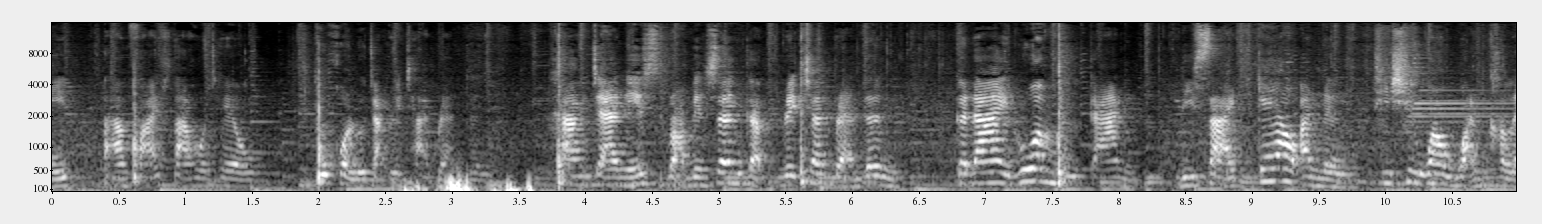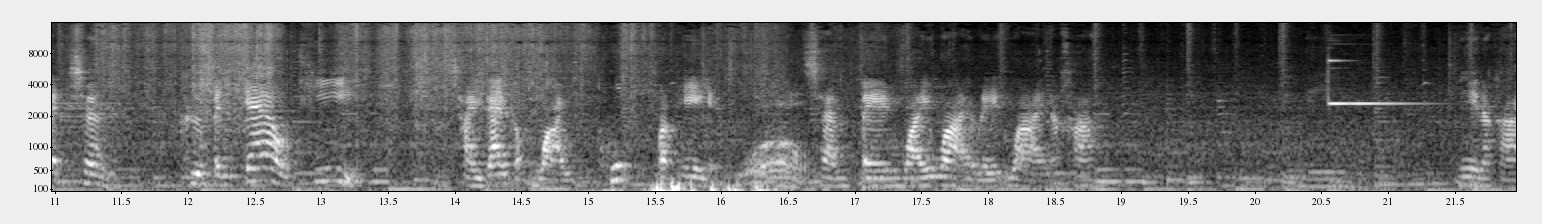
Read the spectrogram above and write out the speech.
นิดตาม 5 Star Hotel ทุกคนรู้จัก Richard Brandon ทาง Janice Robinson กับ Richard Brandon ก็ได้ร่วมมือกันดีไซน์แก้วอันหนึ่งที่ชื่อว่า One Collection คือเป็นแก้วที่ใช้ได้กับไวน์ทุกประเภทแชมเปญไวท์ไวน์เรดไวน์นะคะ นี่นี่นะคะ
